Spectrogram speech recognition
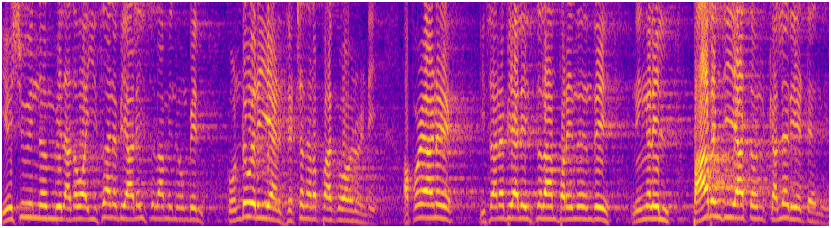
യേശുവിന്റെ മുമ്പിൽ അഥവാ ഈസാ നബി അലൈഹി സ്വലാമിന്റെ മുമ്പിൽ കൊണ്ടുവരികയാണ് ശിക്ഷ നടപ്പാക്കുവാൻ വേണ്ടി. അപ്പോഴാണ് ഈസാ നബി അലൈഹി സ്വലാം പറയുന്നത് എന്ത്? നിങ്ങളിൽ പാപം ചെയ്യാത്തവൻ കല്ലെറിയട്ടെ എന്ന്.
